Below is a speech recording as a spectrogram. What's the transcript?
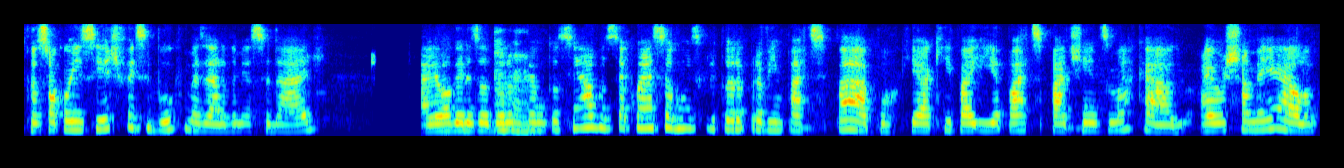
que eu só conhecia de Facebook, mas era da minha cidade. Aí a organizadora uhum. perguntou assim: Ah, você conhece alguma escritora para vir participar? Porque aqui vai, ia participar tinha desmarcado. Aí eu chamei ela.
